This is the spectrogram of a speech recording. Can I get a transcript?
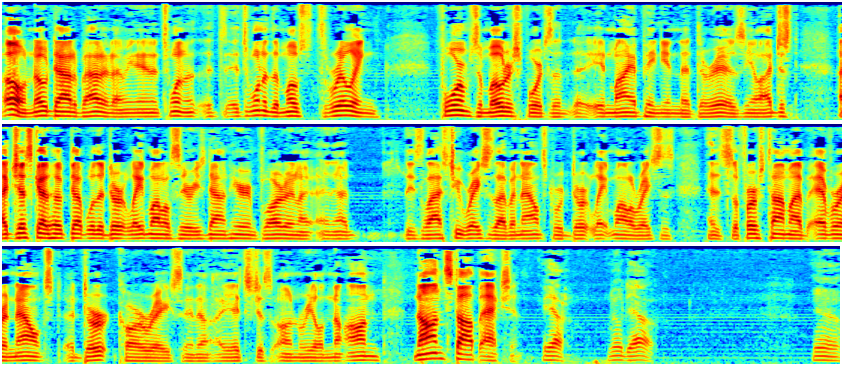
Oh, no doubt about it. I mean, and it's one of it's, it's one of the most thrilling forms of motorsports that, in my opinion, that there is. You know, I just I just got hooked up with a dirt late model series down here in Florida, and I and I, these last two races I've announced were dirt late model races, and it's the first time I've ever announced a dirt car race, and uh, it's just unreal, non non-stop action. Yeah, no doubt. Yeah.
